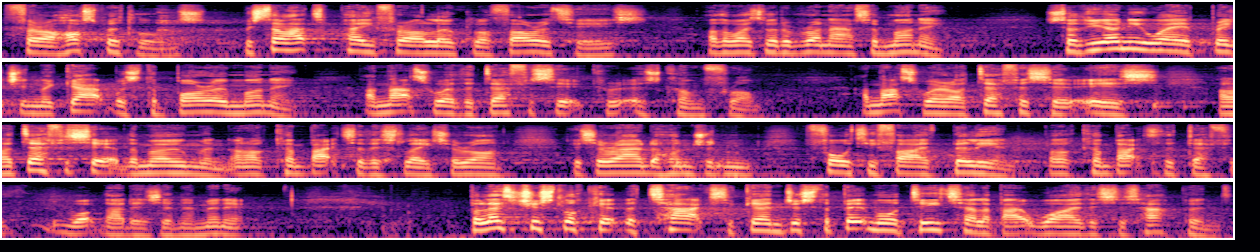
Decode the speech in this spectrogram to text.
for our hospitals. We still had to pay for our local authorities, otherwise, we would have run out of money. So the only way of bridging the gap was to borrow money, and that's where the deficit has come from. And that's where our deficit is. And our deficit at the moment, and I'll come back to this later on, is around 145 billion. But I'll come back to what that is in a minute. But let's just look at the tax again, just a bit more detail about why this has happened.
